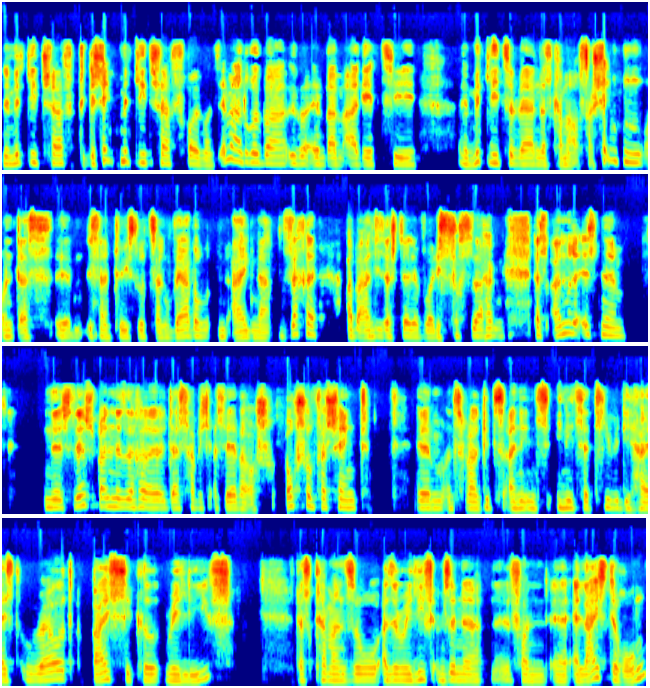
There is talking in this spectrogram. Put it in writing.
Eine Mitgliedschaft, Geschenkmitgliedschaft freuen wir uns immer drüber, über, äh, beim ADC äh, Mitglied zu werden. Das kann man auch verschenken. Und das äh, ist natürlich sozusagen Werbung in eigener Sache. Aber an dieser Stelle wollte ich es doch sagen. Das andere ist eine eine sehr spannende Sache, das habe ich selber auch, auch schon verschenkt. Ähm, und zwar gibt es eine Initiative, die heißt World Bicycle Relief. Das kann man so, also Relief im Sinne äh, von äh, Erleichterung.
